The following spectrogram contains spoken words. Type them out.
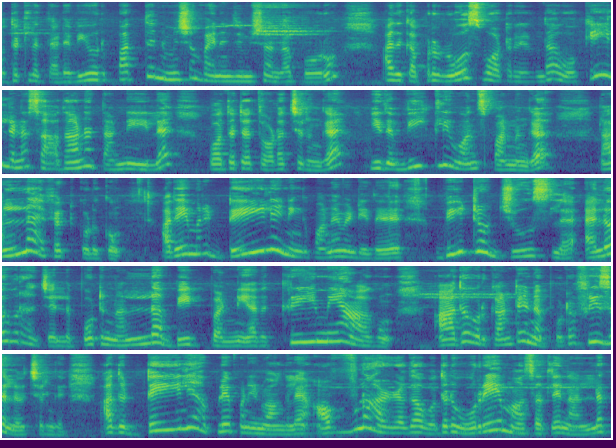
உதட்டில் தடவி ஒரு பத்து நிமிஷம் பதினஞ்சு நிமிஷம் இருந்தால் போகும் அதுக்கப்புறம் ரோஸ் வாட்டர் இருந்தால் ஓகே இல்லைனா சாதாரண தண்ணியில் உதட்டை தொடச்சிருங்க. இதை வீக்லி ஒன்ஸ் பண்ணுங்கள் நல்ல எஃபெக்ட் கொடுக்கும். அதே மாதிரி டெய்லி நீங்கள் பண்ண வேண்டியது பீட்ரூட் ஜூஸில் அலோவேரா ஜெல்லை போட்டு நல்லா பீட் பண்ணி அது க்ரீமியாக ஆகும். அதை ஒரு கண்டெய்னர் போட்டு ஃப்ரீசரில் வச்சுருங்க. அதை டெய்லி அப்ளை பண்ணிடுவாங்களேன் அவ்வளோ அழகாக ஒதட ஒரே மாதத்துலேயே நல்ல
